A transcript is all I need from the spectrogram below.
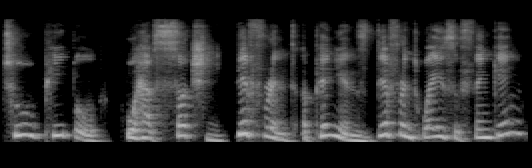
two people who have such different opinions, different ways of thinking,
